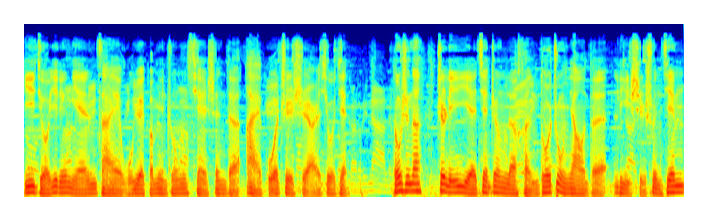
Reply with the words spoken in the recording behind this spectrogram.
1910年在五月革命中献身的爱国志士而修建。同时呢，这里也见证了很多重要的历史瞬间，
